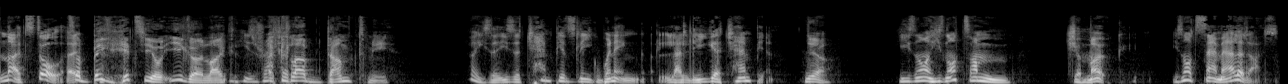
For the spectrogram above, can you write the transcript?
No, it's still. it's a uh, big hit to your ego. Like He's a club dumped me. Oh, he's a he's a Champions League winning La Liga champion. Yeah, He's not he's not some jamoke. He's not Sam Allardyce.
